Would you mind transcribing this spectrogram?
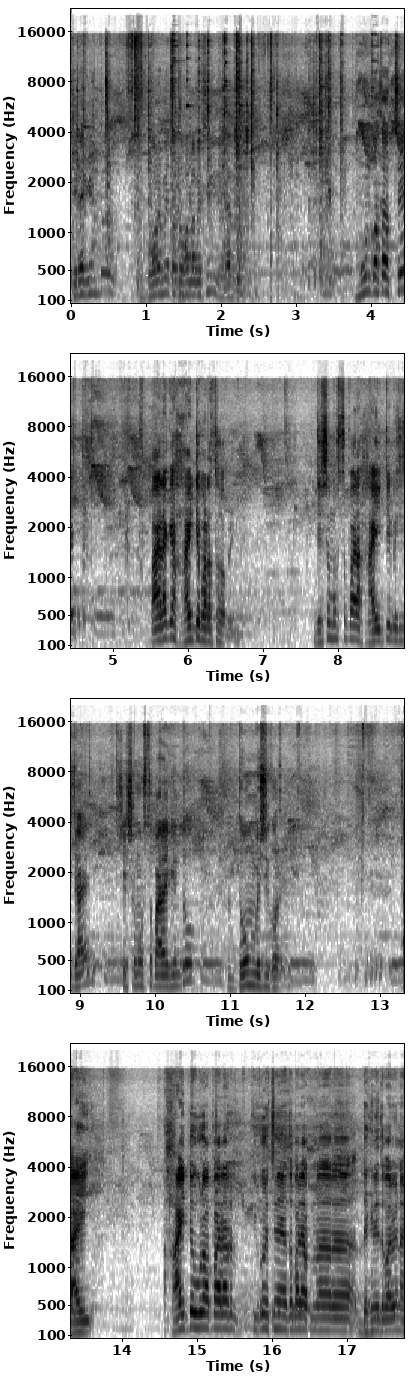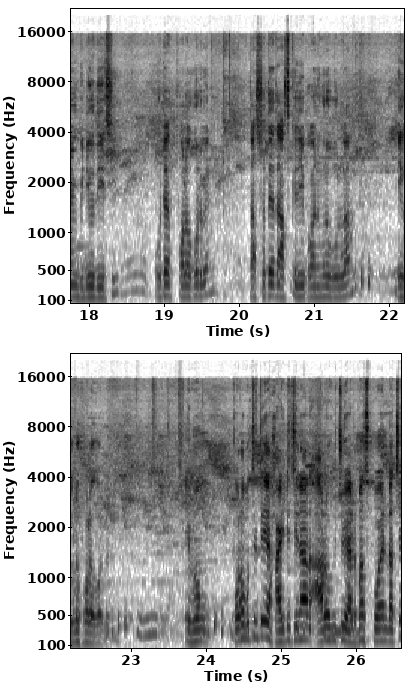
সেটা কিন্তু গরমে তত ভালো বেশি মূল কথা হচ্ছে, পায়রাকে হাইটে বাড়াতে হবে। যে সমস্ত পায়রা হাইটে বেশি যায় সেই সমস্ত পায়রা কিন্তু দম বেশি করে। তাই হাইটে উড়া পায়রার কী করে চেনা যেতে পারে আপনারা দেখে নিতে পারবেন, আমি ভিডিও দিয়েছি। ওটা ফলো করবেন। তার সাথে আজকে যে পয়েন্টগুলো বললাম, এগুলো ফলো করবেন। এবং পরবর্তীতে হাইটে চেনার আরও কিছু অ্যাডভান্স পয়েন্ট আছে,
